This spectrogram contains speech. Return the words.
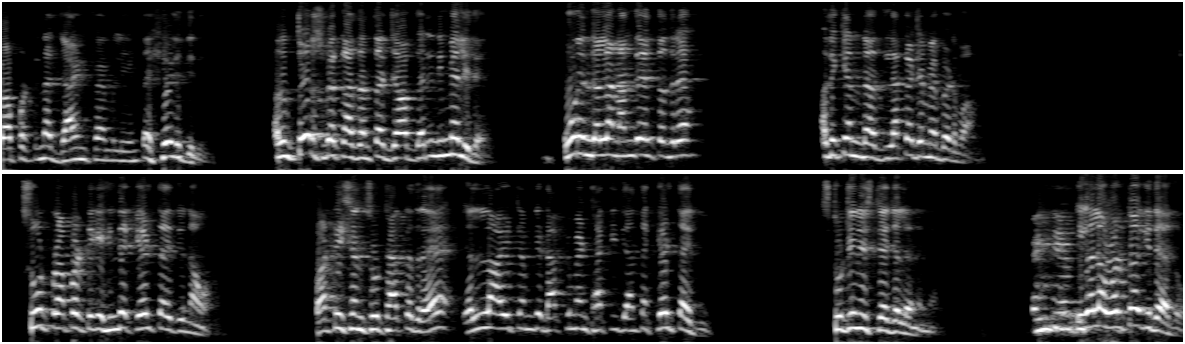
ಪ್ರಾಪರ್ಟಿನ ಜಾಯಿಂಟ್ ಫ್ಯಾಮಿಲಿ ಅಂತ ಹೇಳಿದ್ದೀರಿ. ಅದನ್ನ ತೋರಿಸ್ಬೇಕಾದಂತ ಜವಾಬ್ದಾರಿ ನಿಮ್ಮೇಲಿದೆ ಊರಿಂದೆಲ್ಲ ನಂದೇ ಅಂತಂದ್ರೆ? ಅದಕ್ಕೆ ಲೆಕ್ಕ ಜಮೆ ಬೇಡವಾ? ಸೂಟ್ ಪ್ರಾಪರ್ಟಿಗೆ ಹಿಂದೆ ಕೇಳ್ತಾ ಇದ್ವಿ ನಾವು. ಪಾರ್ಟಿಷನ್ ಸೂಟ್ ಹಾಕಿದ್ರೆ ಎಲ್ಲ ಐಟಮ್ಗೆ ಡಾಕ್ಯುಮೆಂಟ್ ಹಾಕಿದ್ಯಾ ಅಂತ ಕೇಳ್ತಾ ಇದ್ವಿ. ಸ್ಕೂಟಿನಿ ಸ್ಟೇಜ್ ಅಲ್ಲೇನೆ ಈಗೆಲ್ಲ ಹೊರಟೋಗಿದೆ ಅದು.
